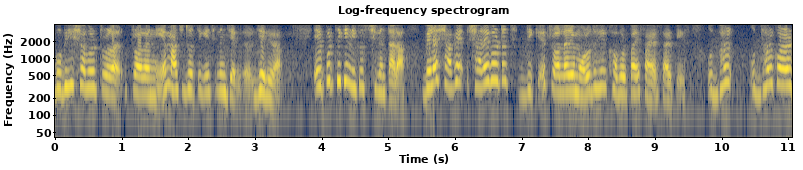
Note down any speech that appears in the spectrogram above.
গভীর সাগর ট্রলার ট্রলার নিয়ে মাছ ধরতে গিয়েছিলেন জেলে- জেলেরা। এরপর থেকে নিখোঁজ ছিলেন তারা। বেলা সাড়ে সাড়ে এগারোটার দিকে ট্রলারে মরদেহের খবর পায় ফায়ার সার্ভিস। উদ্ধার উদ্ধার করার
